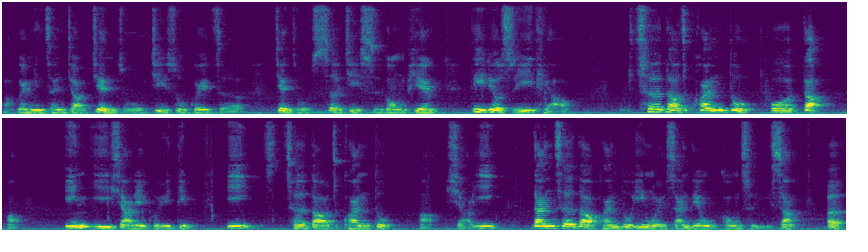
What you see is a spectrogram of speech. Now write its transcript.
法规名称叫《建筑技术规则建筑设计施工篇》第六十一条，车道之宽度。坡道啊，应依下列规定：一、车道之宽度啊，小一单车道宽度应为三点五公尺以上；二，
